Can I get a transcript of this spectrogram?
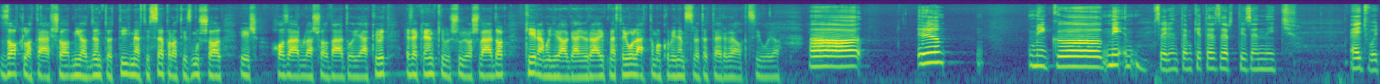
zaklatása miatt döntött így, mert hogy szeparatizmussal és hazárulással vádolják őt. Ezek rendkívül súlyos vádak. Kérem, hogy reagáljon rájuk, mert ha jól láttam, akkor még nem született erre reakciója. Uh, ő még uh, né, szerintem 2014 egy vagy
